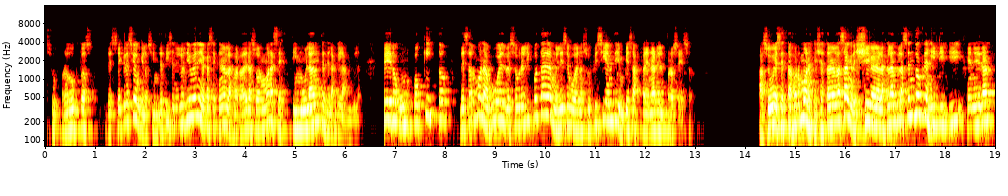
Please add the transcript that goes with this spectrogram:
sus productos de secreción, que los sinteticen y los liberen, y acá se generan las verdaderas hormonas estimulantes de las glándulas. Pero un poquito de esa hormona vuelve sobre el hipotálamo y le dice, bueno, suficiente, y empieza a frenar el proceso. A su vez, estas hormonas que ya están en la sangre llegan a las glándulas endócrinas y, generan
